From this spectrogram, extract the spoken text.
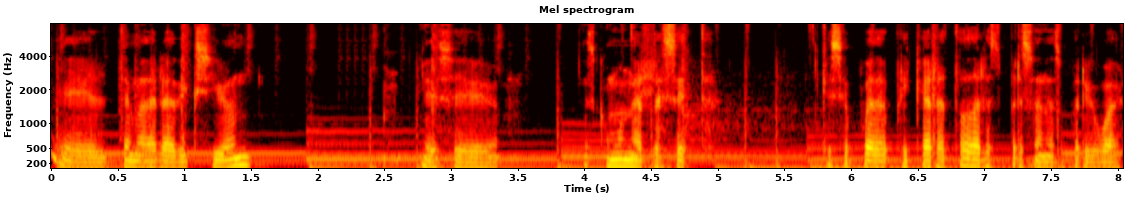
el tema de la adicción es, eh, es como una receta que se puede aplicar a todas las personas por igual.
